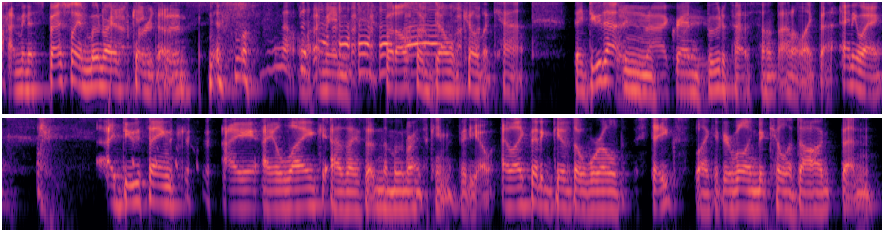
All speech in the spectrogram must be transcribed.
I mean, especially in Moonrise Cat Kingdom. no, I mean, but also don't kill the cat. They do that in Grand Budapest. So I don't like that. Anyway, I do think I I like, as I said in the Moonrise Kingdom video, I like that it gives a world stakes. Like if you're willing to kill a dog, then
